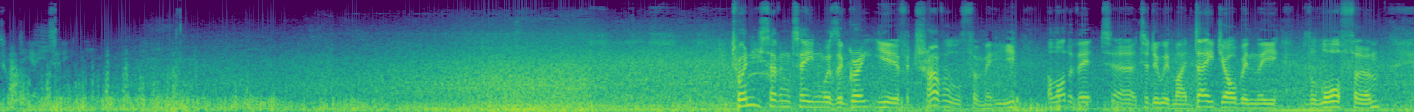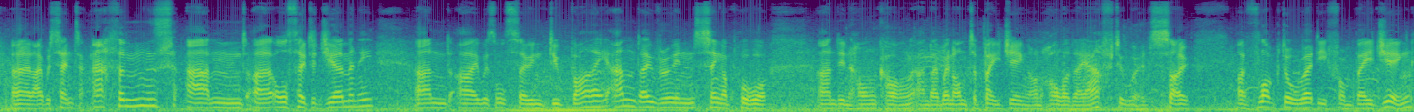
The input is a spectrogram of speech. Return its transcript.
2018. 2017 was a great year for travel for me. A lot of it uh, to do with my day job in the, the law firm. Uh, I was sent to Athens and uh, also to Germany and I was also in Dubai and over in Singapore and in Hong Kong and I went on to Beijing on holiday afterwards. So I've vlogged already from Beijing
